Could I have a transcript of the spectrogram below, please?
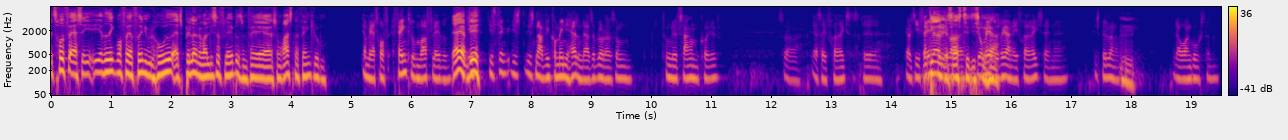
jeg troede, for, altså, jeg ved ikke, hvorfor jeg har fået ind i mit hoved, at spillerne var lige så flabet som, som resten af fanklubben. Jamen, jeg tror, fanklubben var flabet. Ja, ja, det- Lige, lige, lige, lige, snart vi kom ind i hallen der, så blev der sådan, sådan lidt sang om KF. Så jeg sagde Fredericia, så det... Jeg vil sige, Der glæder vi os var, også til, de skal var mere her. hoverende i Fredericia end, uh, end spillerne. Mm. Men der var en god stemning.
